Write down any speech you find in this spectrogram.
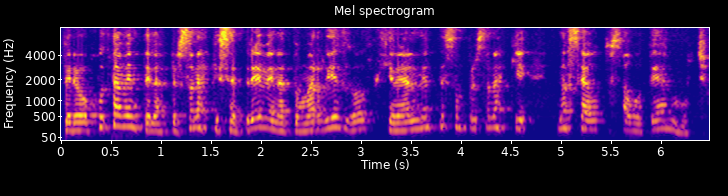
Pero justamente las personas que se atreven a tomar riesgos generalmente son personas que no se autosabotean mucho.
